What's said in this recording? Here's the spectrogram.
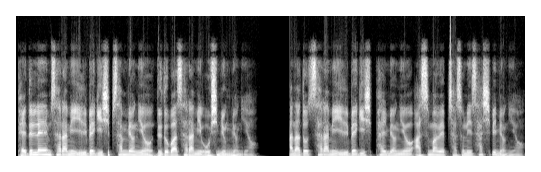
베들레헴 사람이 123명이요 느도바 사람이 56명이요 아나돗 사람이 128명이요 아스마웹 자손이 42명이요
